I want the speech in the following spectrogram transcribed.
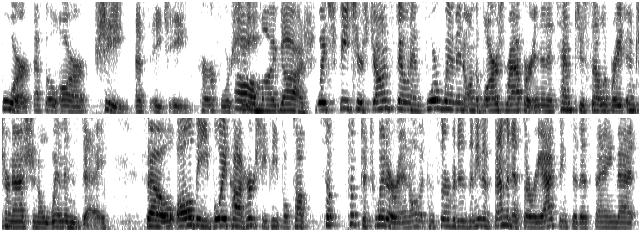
for F O R, She, S H E, Her for She. Oh my gosh. Which features Johnstone and four women on the bar's wrapper in an attempt to celebrate International Women's Day. So all the boycott Hershey people talk, so, took to Twitter, and all the conservatives and even feminists are reacting to this, saying that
